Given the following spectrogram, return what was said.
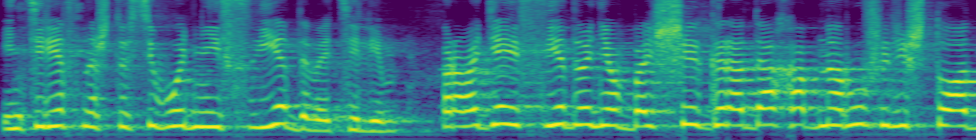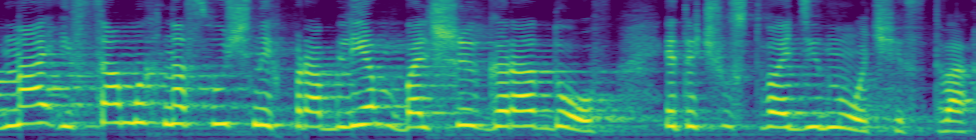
Интересно, что сегодня исследователи, проводя исследования в больших городах, обнаружили, что одна из самых насущных проблем больших городов – это чувство одиночества.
